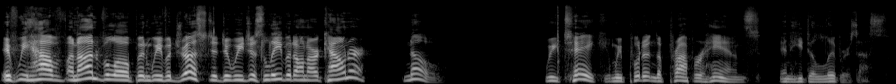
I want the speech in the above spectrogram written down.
if we have an envelope and we've addressed it, do we just leave it on our counter? No. We take and we put it in the proper hands and He delivers us.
